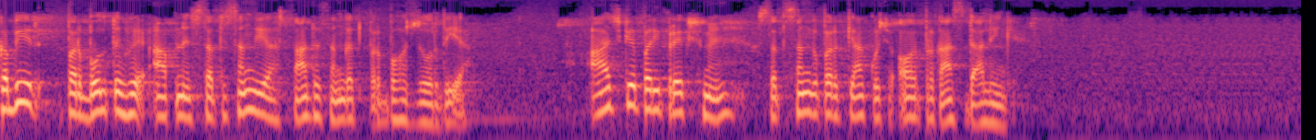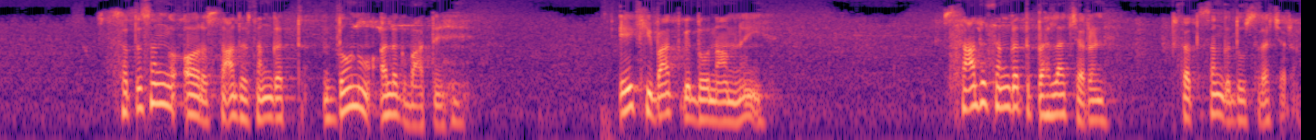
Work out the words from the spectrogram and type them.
कबीर पर बोलते हुए आपने सत्संग या साध संगत पर बहुत ज़ोर दिया। आज के परिप्रेक्ष्य में सत्संग पर क्या कुछ और प्रकाश डालेंगे? सत्संग और साध संगत दोनों अलग बातें हैं। एक ही बात के दो नाम नहीं है। साध संगत पहला चरण है, सत्संग दूसरा चरण।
